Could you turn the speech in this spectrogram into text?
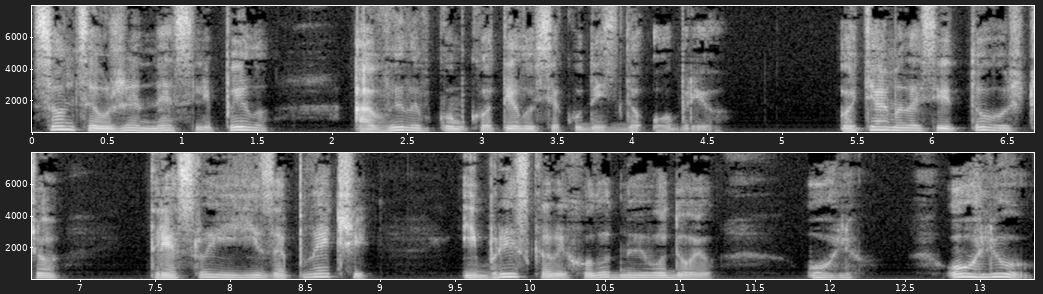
Сонце уже не сліпило, а виливком котилося кудись до обрію. Отямилась від того, що трясли її за плечі і бризкали холодною водою. Олю, Олю.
